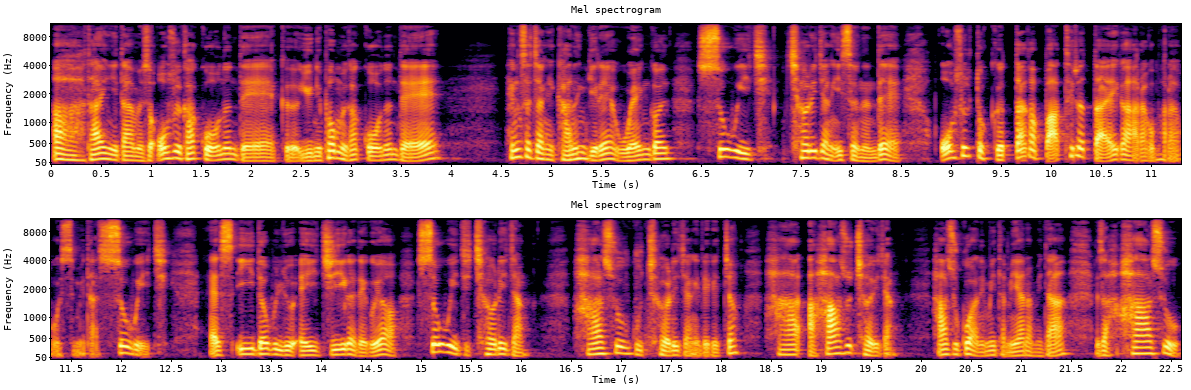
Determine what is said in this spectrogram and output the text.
아, 다행이다 하면서 옷을 갖고 오는데, 그 유니폼을 갖고 오는데, 행사장에 가는 길에 웬걸 스위치 처리장이 있었는데, 옷을 또 긋다가 빠뜨렸다, 아이가. 라고 말하고 있습니다. 스위치. S-E-W-A-G가 되고요. 스위치 처리장. 하수구 처리장이 되겠죠? 하, 아, 하수 처리장. 하수구 아닙니다. 미안합니다. 그래서 하수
